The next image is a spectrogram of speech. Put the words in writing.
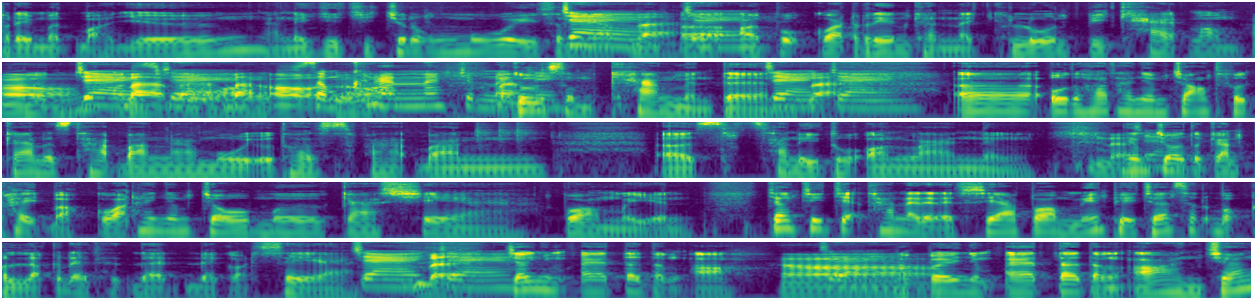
ប្រិមិត្តរបស់យើងអានេះជាជ្រុងមួយសម្រាប់ឲ្យពួកគាត់រៀន connect ខ្លួនពីខេត្តមកពេញចាចាសំខាន់ណាស់ចំណុចគឺសំខាន់មែនតើចាចាអឺឧទាហរណ៍ថាខ្ញុំចង់ធ្វើការនៅស្ថាប័នណាមួយឧទាហរណ៍ស្ថាប័នស្ថានីយ៍ទូអនឡាញនឹងខ្ញុំចូលទៅកាន់ page របស់គាត់ហើយខ្ញុំចូលមើលការ share ព័ត៌មានអញ្ចឹងជឿជាក់ថាអ្នកដែល share ព័ត៌មានភាគច្រើនសិតបុគ្គលិកដែលដែលគាត់ share ចាចាអញ្ចឹងខ្ញុំ add ទៅទាំងអស់ដល់ពេលខ្ញុំ add ទៅទាំងអស់អញ្ចឹង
